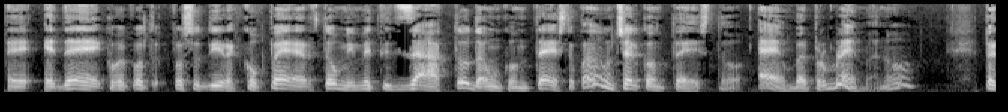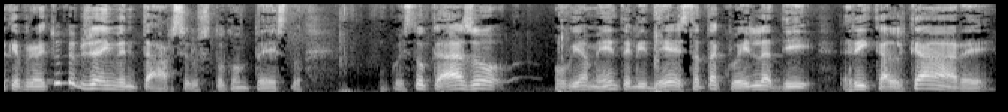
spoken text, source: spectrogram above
ed è, come posso dire, coperto, mimetizzato da un contesto. Quando non c'è il contesto è un bel problema, no? Perché prima di tutto bisogna inventarselo questo contesto. In questo caso, ovviamente, l'idea è stata quella di ricalcare,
